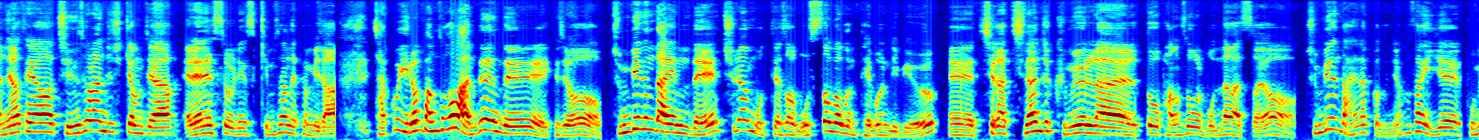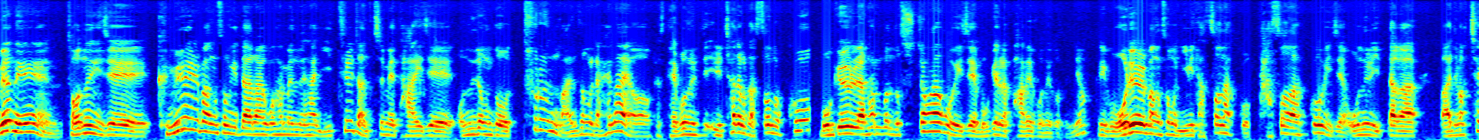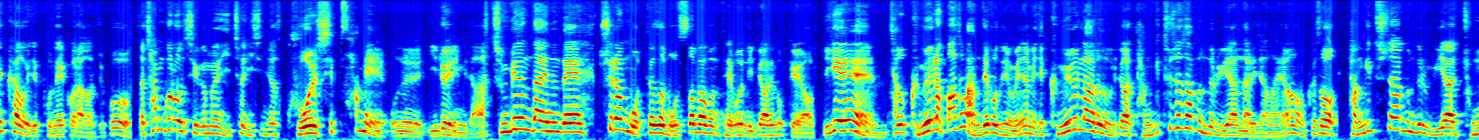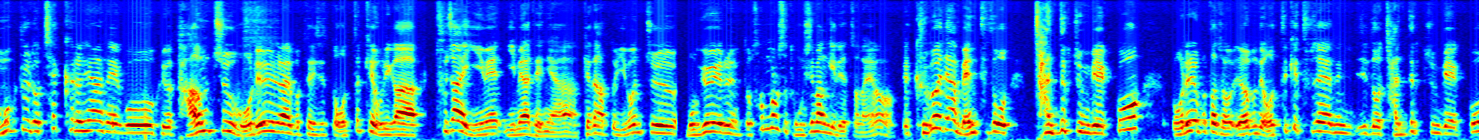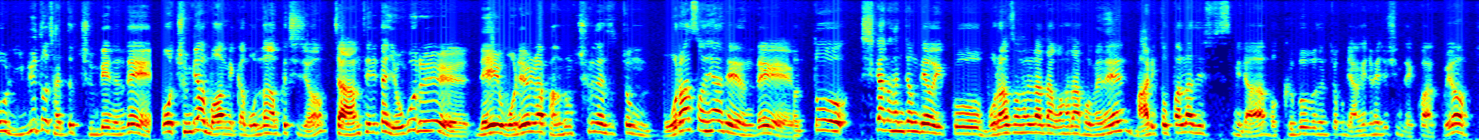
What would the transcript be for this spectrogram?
안녕하세요. 진솔한 주식경제학 LNS 홀딩스 김선 대표입니다. 자꾸 이런 방송 하면 안 되는데, 그죠? 준비는 다 했는데 출연 못해서 못 써먹은 대본 리뷰. 예, 제가 지난주 금요일 날 또 방송을 못 나갔어요. 준비는 다 해놨거든요. 항상 이게 보면은 저는 이제 금요일 방송이다라고 하면은 한 이틀 전쯤에 다 이제 어느 정도 툴은 완성을 다 해놔요. 그래서 대본을 이제 1차적으로 다 써놓고 목요일 날 한 번 더 수정하고 이제 목요일 날 밤에 보내거든요. 그리고 월요일 방송은 이미 다 써놨고, 다 써놨고 이제 오늘 이따가 마지막 체크하고 이제 보낼 거라 가지고 자, 참고로 지금은 2020년 9월 13일 오늘 일요일입니다. 준비는 다 했는데 출연 못해서 못 써먹은 대본 리뷰 해볼게요. 이게 자꾸 금요일날 빠지면 안 되거든요. 왜냐면 이제 금요일 날은 우리가 단기 투자자분들을 위한 날이잖아요. 그래서 단기 투자자분들을 위한 종목들도 체크를 해야 되고 그리고 다음 주 월요일 날부터 이제 또 어떻게 우리가 투자에 임해, 임해야 되냐. 게다가 또 이번 주 목요일은 또 선물서 동시만길이었잖아요. 그거에 대한 멘트도 잔뜩 준비했고 월요일부터 저, 여러분들이 어떻게 투자해야 되는지도 잔뜩 준비했고 리뷰도 잔뜩 준비했는데 뭐 준비하면 뭐합니까? 못 나가면 끝이죠. 자 아무튼 일단 요거를 내일 월요일날 방송 출연해서 좀 몰아서 해야 되는데 어, 또 시간 한정되어 있고 몰아서 하려다고 하다 보면은 말이 또 빨라질 수 있습니다. 뭐 그 부분은 조금 양해 좀 해주시면 될 것 같고요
